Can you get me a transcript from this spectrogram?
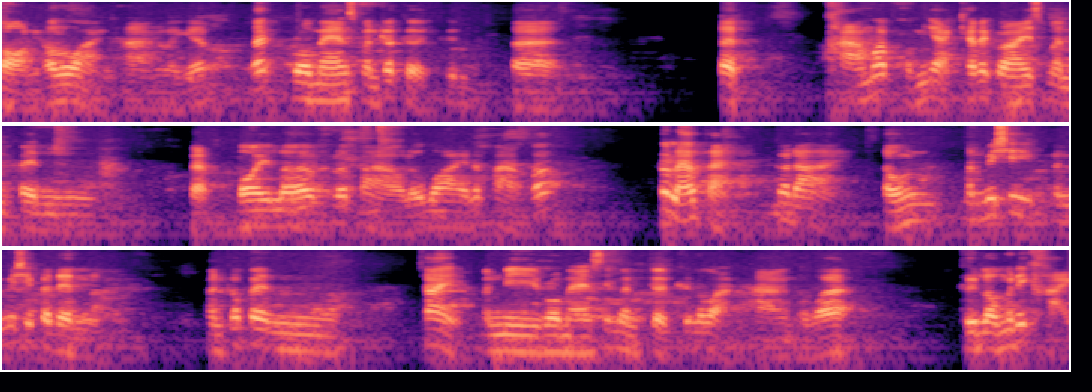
สอนเขาระหว่างทางอะไรเงี้ยและโรแมนต์มันก็เกิดขึ้นแต่แต่ถามว่าผมอยาก categorize มันเป็นแบบ boy love หรือเปล่าหรือ why หรือเปล่าก็ก็แล้วแต่ก็ได้ แต่ว่ามันไม่ใช่มันไม่ใช่ประเด็นหรอกมันก็เป็นใช่มันมีโรแมนต์ที่มันเกิดขึ้นระหว่างทางแต่ว่า คือเราไม่ได้ขาย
